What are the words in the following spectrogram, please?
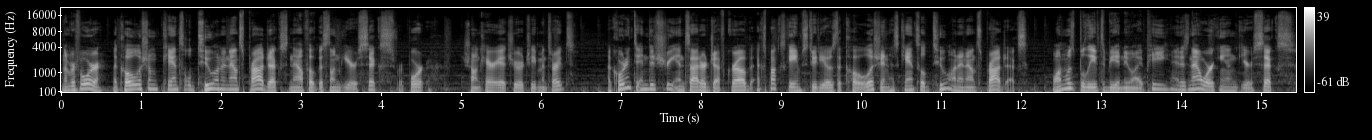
Number 4. The Coalition canceled two unannounced projects now focused on Gear 6. Report. Sean Carey at True Achievements writes According to industry insider Jeff Grubb, Xbox Game Studios The Coalition has canceled two unannounced projects. One was believed to be a new IP and is now working on Gear 6.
